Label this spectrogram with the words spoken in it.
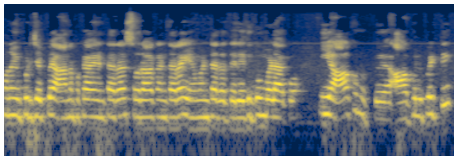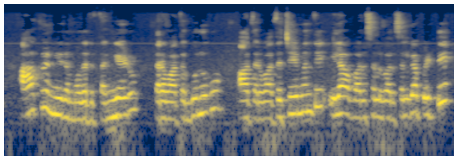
మనం ఇప్పుడు చెప్పే ఆనపకాయ అంటారా సొరాకు అంటారా ఏమంటారో తెలియదు. గుమ్మడాకు ఈ ఆకును ఆకులు పెట్టి ఆకుల మీద మొదట తంగేడు తర్వాత గునుగు ఆ తర్వాత చేమంతి ఇలా వరుసలు వరుసలుగా పెట్టి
